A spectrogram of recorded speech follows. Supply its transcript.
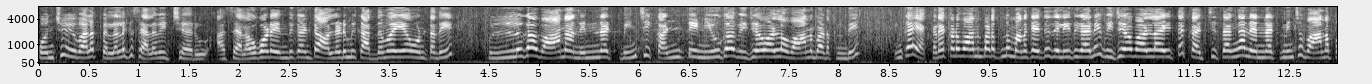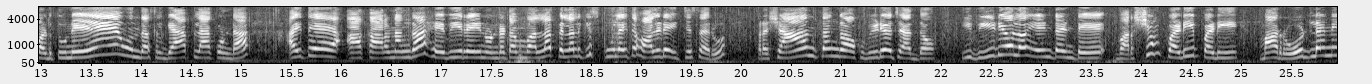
కొంచెం ఇవాళ పిల్లలకి సెలవు ఇచ్చారు. ఆ సెలవు కూడా ఎందుకంటే ఆల్రెడీ మీకు అర్థమయ్యే ఉంటుంది. ఫుల్గా వాన నిన్నటి నుంచి కంటిన్యూగా విజయవాడలో వాన పడుతుంది. ఇంకా ఎక్కడెక్కడ వాన పడుతుందో మనకైతే తెలియదు కానీ విజయవాడలో అయితే ఖచ్చితంగా నిన్నటి నుంచి వాన పడుతూనే ఉంది. అసలు గ్యాప్ లేకుండా. అయితే ఆ కారణంగా హెవీ రెయిన్ ఉండటం వల్ల పిల్లలకి స్కూల్ అయితే హాలిడే ఇచ్చేశారు. ప్రశాంతంగా ఒక వీడియో చేద్దాం. ఈ వీడియోలో ఏంటంటే వర్షం పడి పడి మా రోడ్లన్నీ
